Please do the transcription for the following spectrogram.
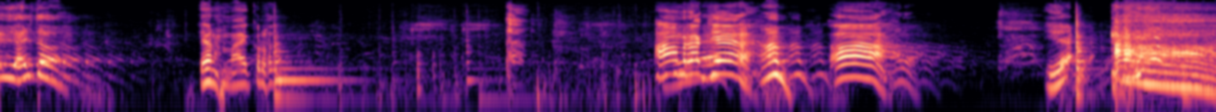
એ હાલ તો. એન માઇક્રો આમ રાખજે. આમ. હા. એ આ.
